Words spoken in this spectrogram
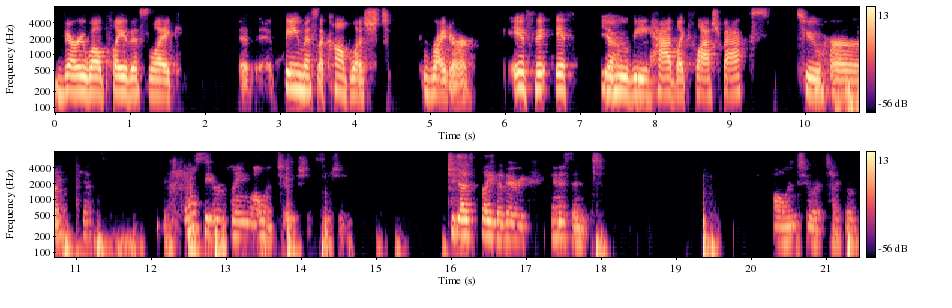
very well play this like uh, famous, accomplished writer if it, if Yeah. the movie had like flashbacks to her. Yes. I see her playing Lowen too. She's, she, she does play the very innocent, all into it type of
